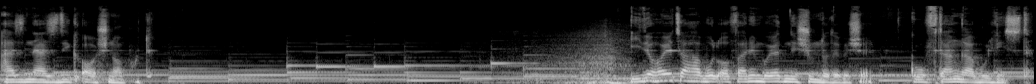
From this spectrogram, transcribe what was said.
از نزدیک آشنا بود. ایده های تحول آفرین باید نشون داده بشه. گفتن قبول نیست.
